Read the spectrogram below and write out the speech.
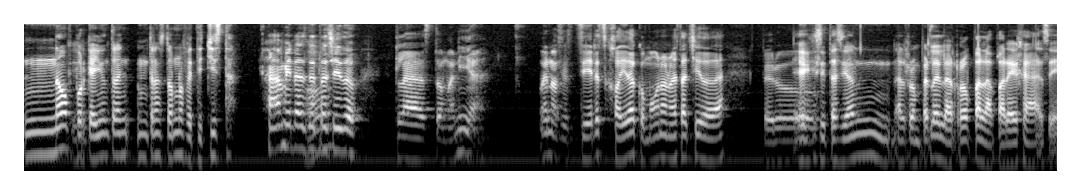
No, porque hay un, tran- un trastorno fetichista. Ah, mira, este está Oh. chido. Clastomanía. Bueno, si, si eres jodido como uno, no está chido, ¿verdad? Pero. Excitación al romperle la ropa a la pareja, así.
